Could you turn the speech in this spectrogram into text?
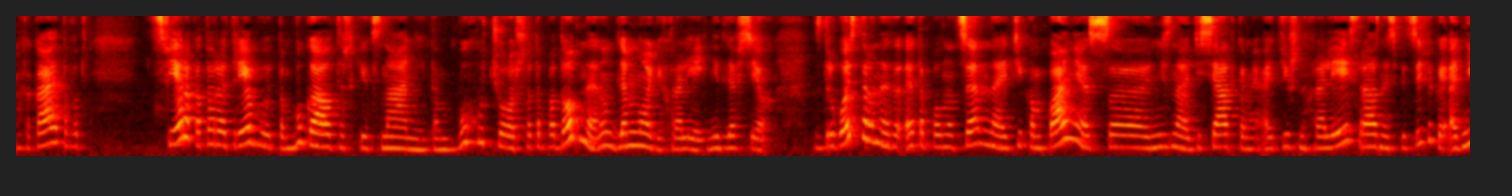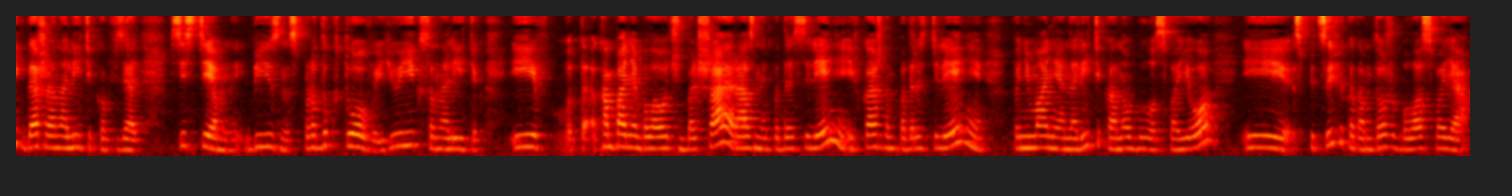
какая-то вот сфера, которая требует там бухгалтерских знаний, там бухучет, что-то подобное, ну, для многих ролей, не для всех. С другой стороны, это, полноценная IT-компания с, не знаю, десятками IT-шных ролей, с разной спецификой, одних даже аналитиков взять, системный, бизнес, продуктовый, UX-аналитик. И вот компания была очень большая, разные подразделения, и в каждом подразделении понимание аналитика, оно было свое, и специфика там тоже была своя.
